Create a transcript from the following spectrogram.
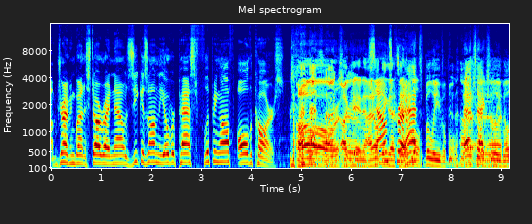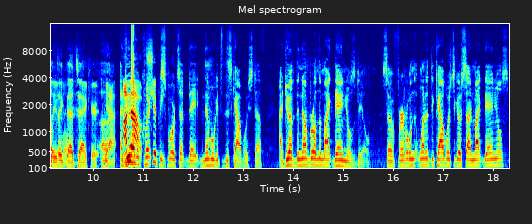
I'm driving by the star right now. Zeke is on the overpass flipping off all the cars. Oh, okay. Now I don't Sounds think that's credible. accurate. That's believable. That's I don't- actually I don't believable. think that's accurate. Uh, yeah. I do I'm have a out. quick Shippy. sports update, and then we'll get to this Cowboys stuff. I do have the number on the Mike Daniels deal. So for everyone that wanted the Cowboys to go sign Mike Daniels,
